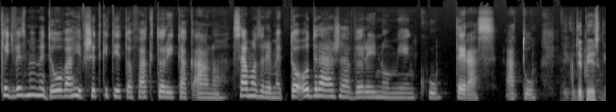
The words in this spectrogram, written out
Keď vezmeme do úvahy všetky tieto faktory, tak áno. Samozrejme, to odráža verejnú mienku teraz a tu. Tie piesky.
